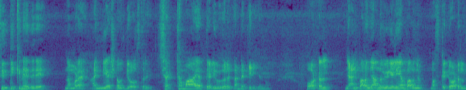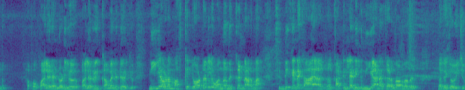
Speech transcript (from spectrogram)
സിദ്ദിഖിനെതിരെ നമ്മുടെ അന്വേഷണ ഉദ്യോഗസ്ഥർ ശക്തമായ തെളിവുകൾ കണ്ടെത്തിയിരിക്കുന്നു. ഹോട്ടൽ ഞാൻ പറഞ്ഞ അന്ന് വീഡിയോയിൽ ഞാൻ പറഞ്ഞു മസ്കറ്റ് ഹോട്ടലിൽ നിന്ന് അപ്പോൾ പലരും എന്നോട് ചോ പലരും കമന്റ് ചോദിച്ചു നീ അവിടെ മസ്കറ്റ് ഹോട്ടലിൽ വന്ന് നിൽക്കുന്നുണ്ടായിരുന്ന സിദ്ദിഖിന്റെ കാ കട്ടിന്റെ അടിയിൽ നീയാണ് കിടന്നുറന്നത് എന്നൊക്കെ ചോദിച്ചു.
